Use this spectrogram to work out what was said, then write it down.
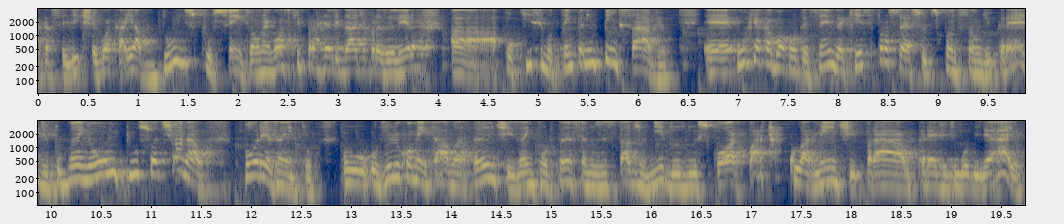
base básica Selic chegou a cair a 2%. É um negócio que, para a realidade brasileira, há, há, pouquíssimo tempo era impensável. É, o que acabou acontecendo é que esse processo de expansão de crédito ganhou um impulso adicional. Por exemplo, o, o Júlio comentava antes a importância nos Estados Unidos do score, particularmente para o crédito imobiliário.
